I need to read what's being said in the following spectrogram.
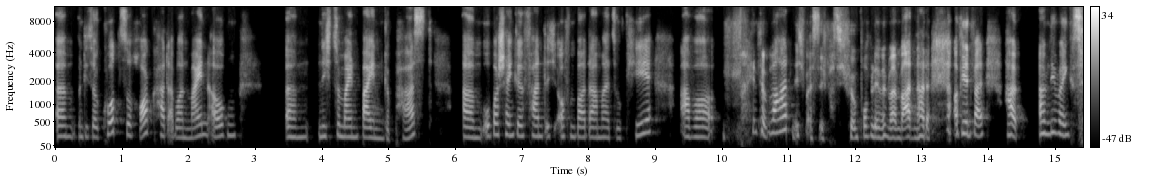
Ähm, und dieser kurze Rock hat aber in meinen Augen ähm, nicht zu meinen Beinen gepasst. Ähm, Oberschenkel fand ich offenbar damals okay, aber meine Waden, ich weiß nicht, was ich für ein Problem mit meinen Waden hatte. Auf jeden Fall hab, haben die mein Ges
